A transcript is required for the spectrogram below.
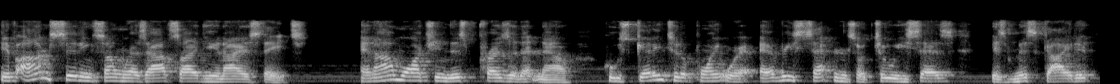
If I'm sitting somewhere outside the United States and I'm watching this president now who's getting to the point where every sentence or two he says is misguided,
